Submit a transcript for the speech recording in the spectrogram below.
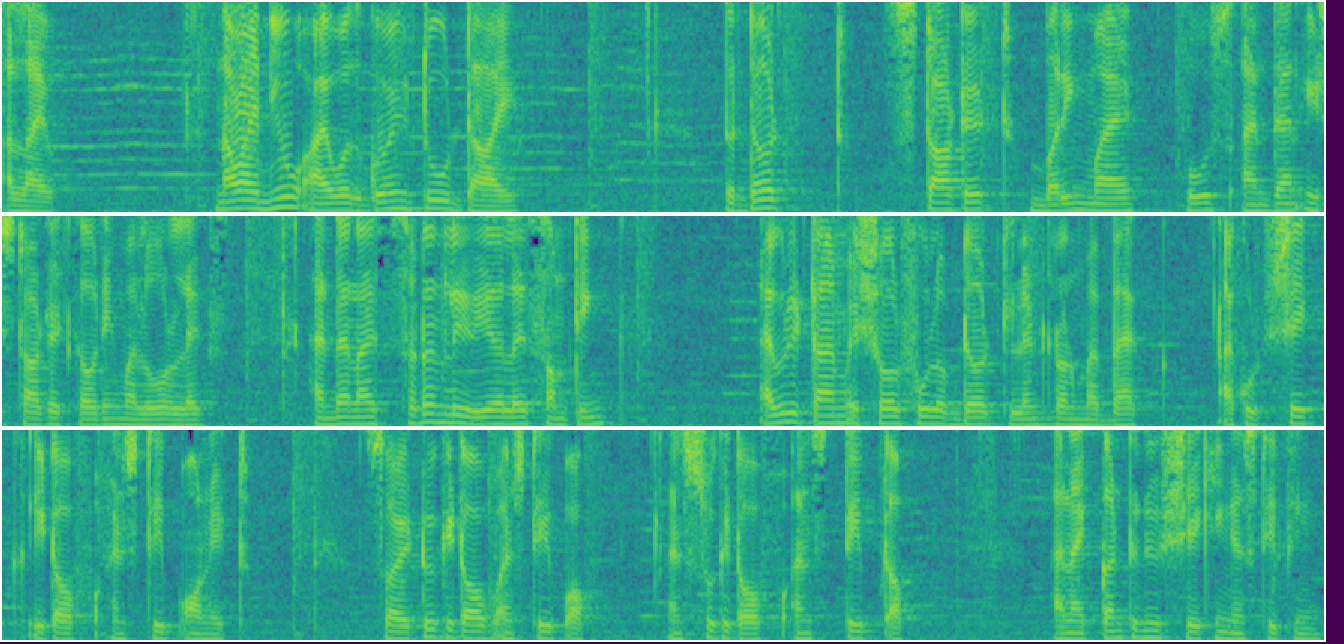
alive. Now I knew I was going to die. The dirt started burying my hose and then it started covering my lower legs. And then I suddenly realized something Every time a shawl full of dirt landed on my back, I could shake it off and step on it. So I took it off and stepped off, and shook it off and stepped up. And I continued shaking and stepping,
